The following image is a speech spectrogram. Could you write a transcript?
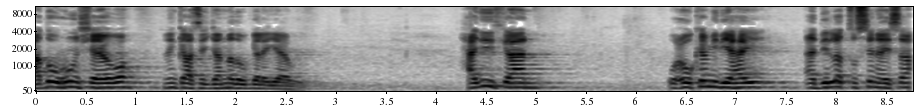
hadduu run sheego ninkaasi jannadu gelayaa buy xadiidkan wuxuu ka mid yahay adilo tusinaysa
